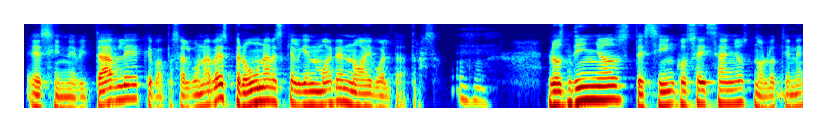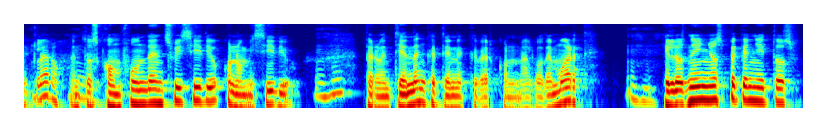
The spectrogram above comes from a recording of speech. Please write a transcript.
es inevitable, que va a pasar alguna vez, pero una vez que alguien muere no hay vuelta atrás. Los niños de 5 o 6 años no lo tienen claro, entonces confunden suicidio con homicidio, pero entienden que tiene que ver con algo de muerte. Y los niños pequeñitos,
